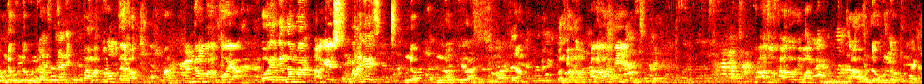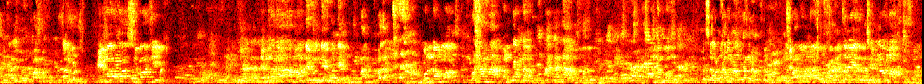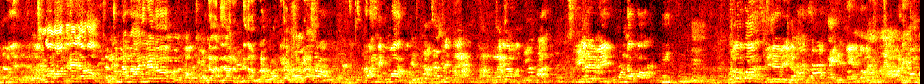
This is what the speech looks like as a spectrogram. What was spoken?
ఉండు ఉండు ఉండు బామ్మ వెళ్ళిపో మా. గంగమ్మ కోయ గోయ గంగమ్మ నాగేష్ నాగేష్ ఉండు ఉండు రా. బామ్మ, బామ్మ. కళావతి రాజు కళావతిమ్మ రా, ఉండు ఉండు బామ్మ నిలబడు. హేమలత శివాజీ హేమలత ఉంది ఉంది ఉంది. పద. కొండమ్మ. కొండమ్మ. అంకన్న. అంకన్న. అన్నమ్మ కొండమ్మ అంకన్న. బా. ఆంజనేయులు చెన్నమ్మ. చిన్న ఆంజనేయులు ఎవరు? చిన్నమ్మ ఆంజనేయులు. నిదానం నిదానం రా నిదానం, రా. క్రాంతి కుమార్. శ్రీదేవి కొండప్ప. కొండప్ప శ్రీదేవి ఆ, ఆడికి బొమ్మ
